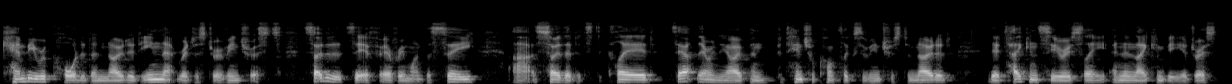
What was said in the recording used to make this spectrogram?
can be recorded and noted in that register of interests so that it's there for everyone to see, uh, so that it's declared, it's out there in the open, potential conflicts of interest are noted, they're taken seriously, and then they can be addressed,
